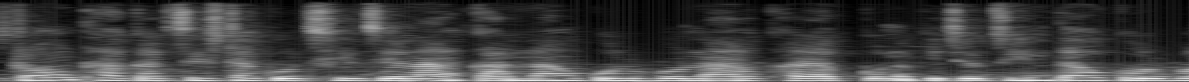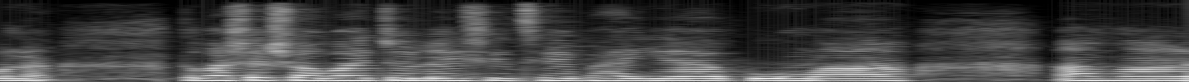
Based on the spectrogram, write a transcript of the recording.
স্ট্রং থাকার চেষ্টা করছি যে, না, কান্নাও করব না, খারাপ কোনো কিছু চিন্তাও করব না। তো বাসায় সবাই চলে এসেছে, ভাইয়া, আপু, মা, আমার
